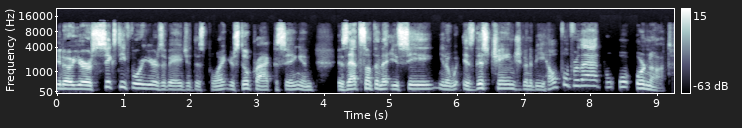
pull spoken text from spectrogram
you know, you're 64 years of age at this point. You're still practicing, and is that something that you see? You know, is this change going to be helpful for that or, or not?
